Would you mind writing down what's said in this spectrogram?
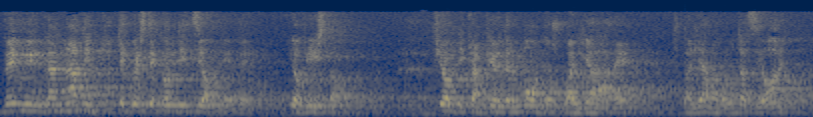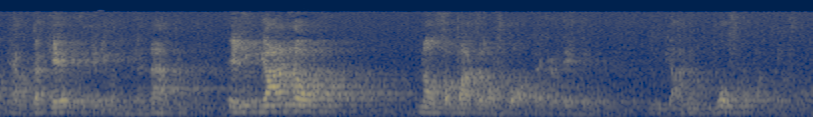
Vengo ingannato in tutte queste condizioni. Beh, io ho visto eh, fior di campioni del mondo sbagliare, sbagliare la valutazione, era perché venivano ingannati. E l'inganno non fa parte dello sport, credetemi. L'inganno non può far parte dello sport,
